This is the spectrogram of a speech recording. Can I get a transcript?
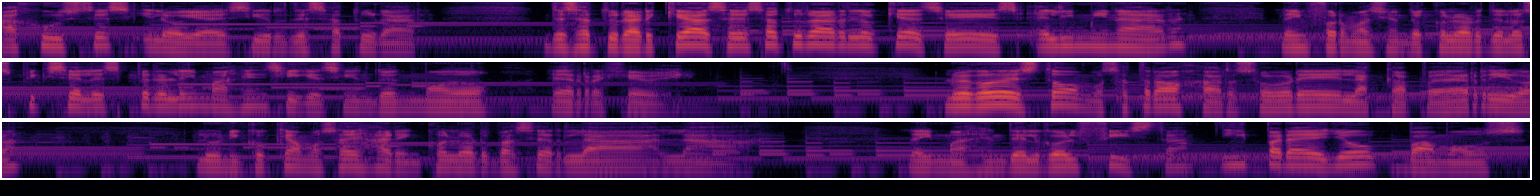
ajustes y le voy a decir desaturar. Desaturar, ¿qué hace? Desaturar lo que hace es eliminar la información de color de los píxeles, pero la imagen sigue siendo en modo RGB. Luego de esto vamos a trabajar sobre la capa de arriba. Lo único que vamos a dejar en color va a ser la, la, la imagen del golfista y para ello vamos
